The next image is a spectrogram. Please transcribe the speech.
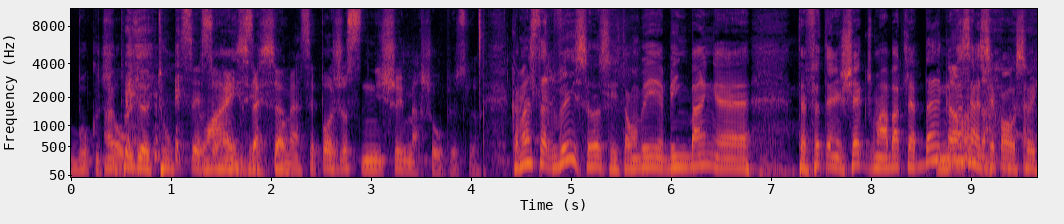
beaucoup de Un choses. peu de tout. C'est ça, Ouais, exactement. C'est pas juste niché marché aux puces. Là. comment c'est arrivé, ça? C'est tombé bing bang. euh, T'as fait un chèque, je m'embarque là-dedans? Comment Non, ça s'est passé?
